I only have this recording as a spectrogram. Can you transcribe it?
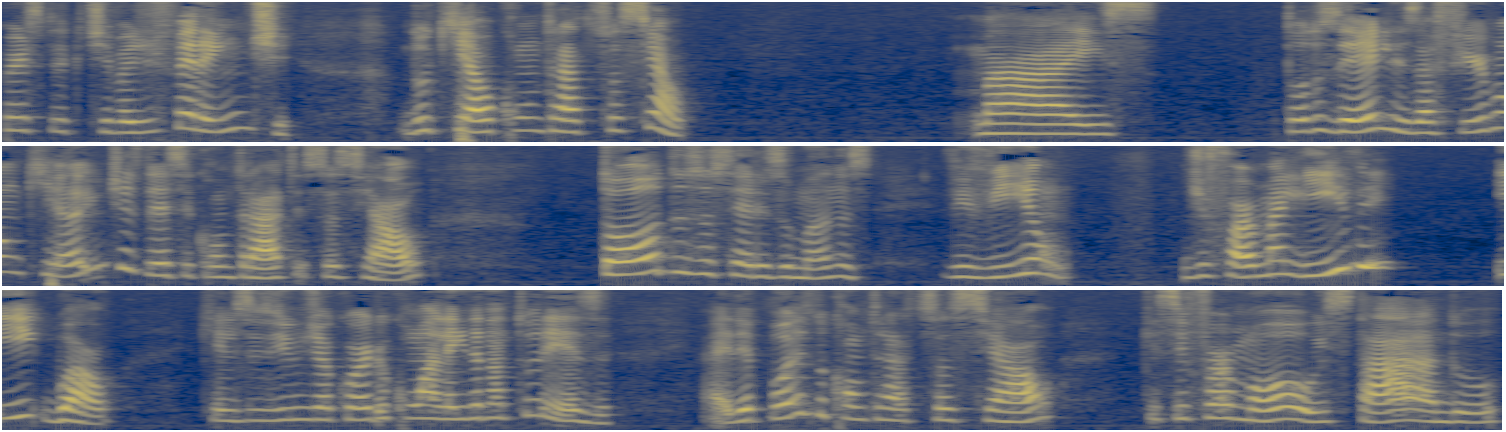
perspectiva diferente do que é o contrato social. Mas Todos eles afirmam que antes desse contrato social, todos os seres humanos viviam de forma livre e igual, que eles viviam de acordo com a lei da natureza. Aí depois do contrato social que se formou o Estado,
